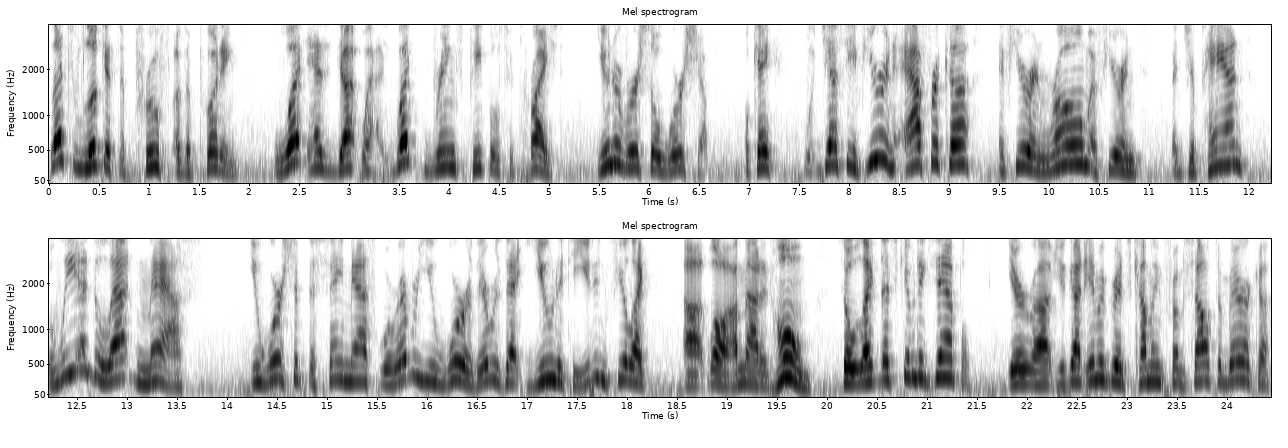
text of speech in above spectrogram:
let's look at the proof of the pudding. What has done? What brings people to Christ? Universal worship. Okay, well, Jesse, if you're in Africa, if you're in Rome, if you're in uh, Japan, when we had the Latin Mass, you worshiped the same Mass wherever you were. There was that unity. You didn't feel like, uh, well, I'm not at home. So, like, let's give an example. You're uh, you got immigrants coming from South America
